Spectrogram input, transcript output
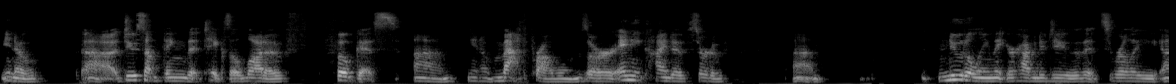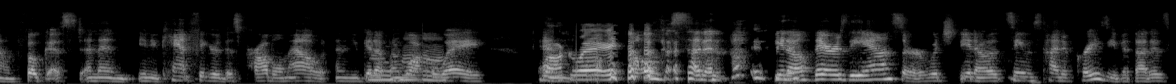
you know uh, do something that takes a lot of focus um, you know math problems or any kind of sort of um, noodling that you're having to do that's really um, focused and then you, know, you can't figure this problem out and you get up mm-hmm. and walk away walk away. all of a sudden you know there's the answer which you know it seems kind of crazy but that is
